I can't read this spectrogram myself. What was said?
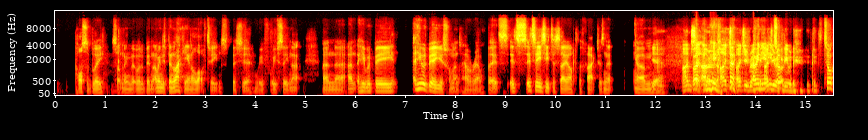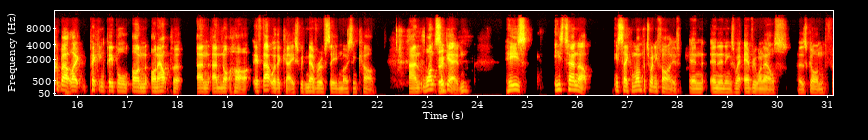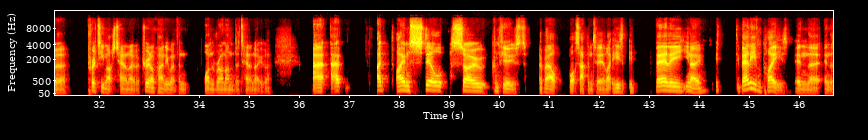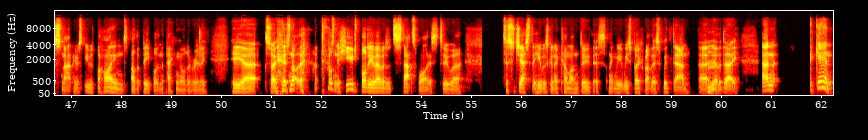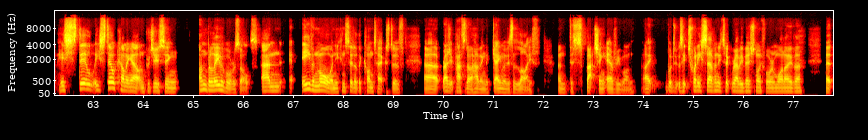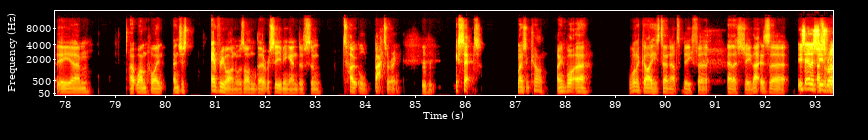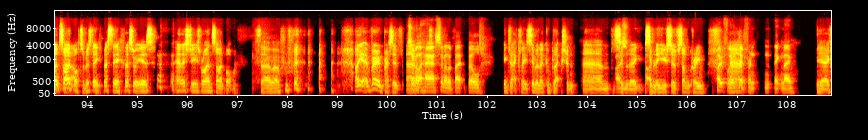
possibly something that would have been. I mean, it's been lacking in a lot of teams this year. We've we've seen that, and uh, and he would be he would be a useful man to have around. But it's it's it's easy to say after the fact, isn't it? Um, yeah, I'm. Saying, I mean, I, do, I do reckon. I, mean, you, I do talk, reckon he would talk about like picking people on on output and and not heart. If that were the case, we'd never have seen Mohsin Khan. And once True. again, he's he's turned up. He's taken one for twenty five in in innings where everyone else has gone for pretty much 10 and over. Krunal Pandya went for one run under 10 and over. Uh, I, I, I am still so confused about what's happened here. Like he's he barely, you know, he, he barely even plays in the in the SMAT. He was he was behind other people in the pecking order. Really, he uh, so it's not there wasn't a huge body of evidence stats wise to uh, to suggest that he was going to come and do this. I think we, we spoke about this with Dan uh, the hmm. other day, and again, he's still he's still coming out and producing unbelievable results, and even more when you consider the context of uh, Rajat Patidar having the game of his life and dispatching everyone. I what was it 27? He took Ravi Bishnoi for and one over at the um, at one point, and just everyone was on the receiving end of some total battering, mm-hmm. Except Mohsin Khan. I mean, what a what a guy he's turned out to be for LSG. That is a he's LSG's Ryan Sidebottom, isn't he? That's the that's what he is. LSG's Ryan Sidebottom. So, um, oh yeah, very impressive. Um, similar hair, similar build. Exactly, similar complexion, um, similar I, similar I, use of sun cream. Hopefully, a um, different nickname. Yeah.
